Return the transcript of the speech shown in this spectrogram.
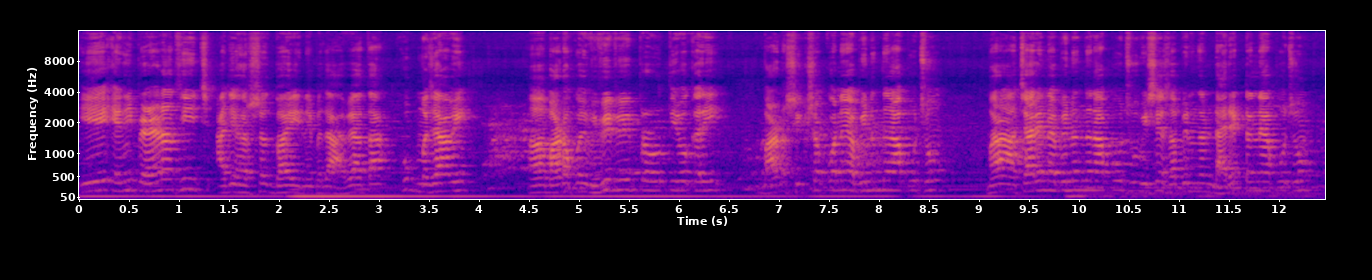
એ એની પ્રેરણાથી જ આજે હર્ષદભાઈ ને બધા આવ્યા હતા. ખૂબ મજા આવી. બાળકોએ વિવિધ વિવિધ પ્રવૃત્તિઓ કરી. બાળક શિક્ષકોને અભિનંદન આપું છું. મારા આચાર્યને અભિનંદન આપું છું. વિશેષ અભિનંદન ડાયરેક્ટરને આપું છું.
